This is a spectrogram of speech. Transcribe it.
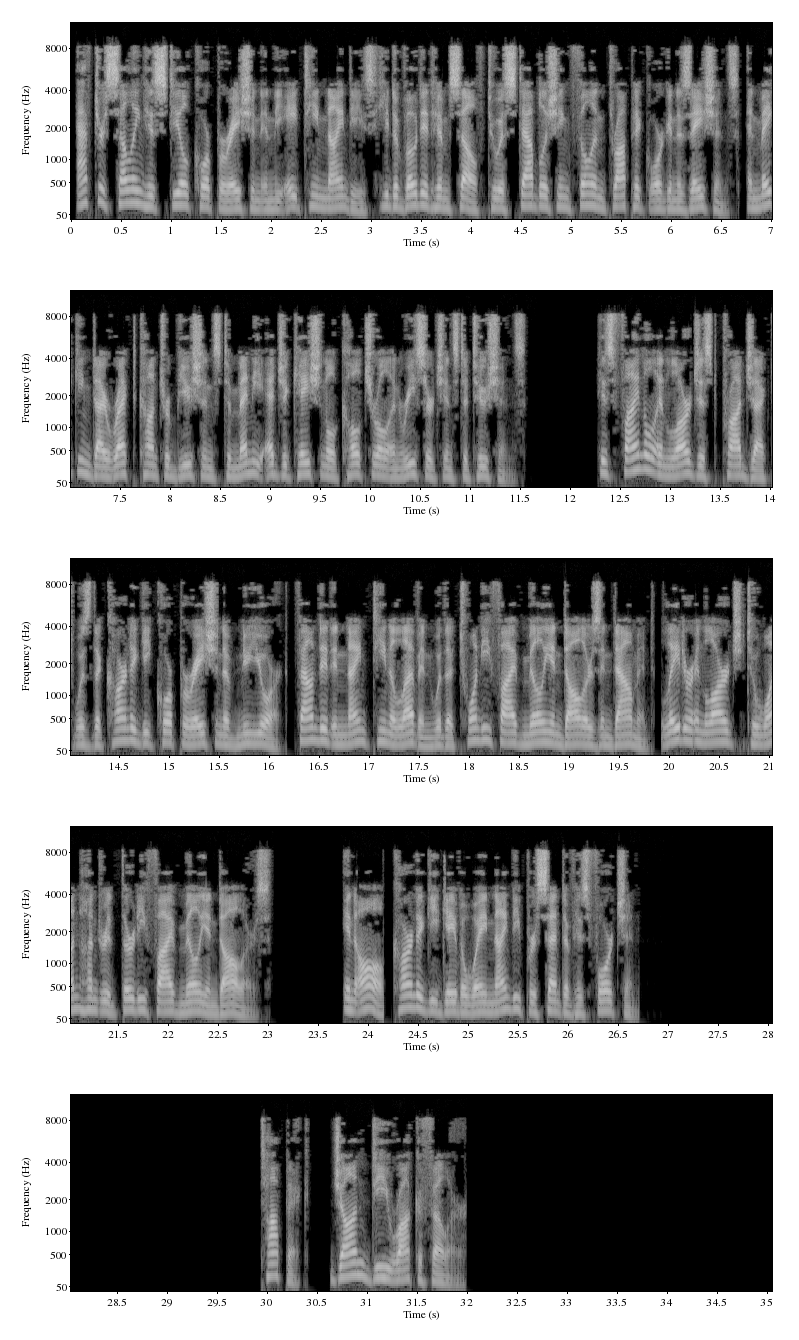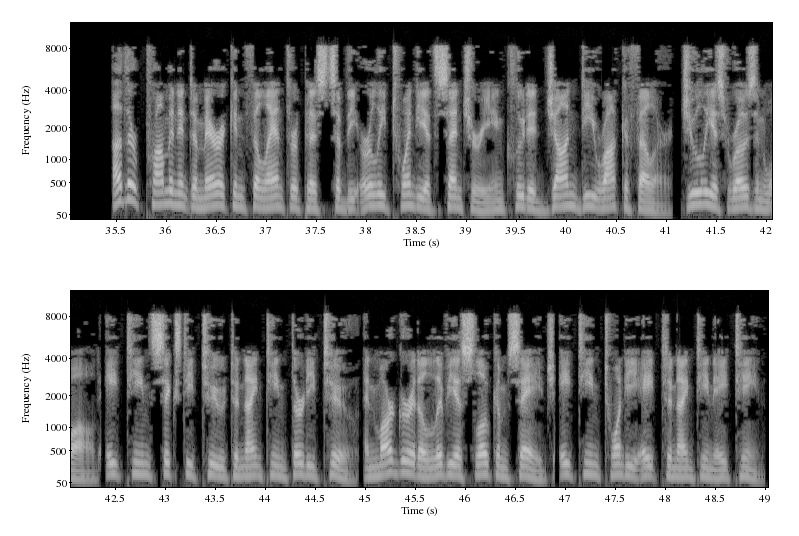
After selling his steel corporation in the 1890s he devoted himself to establishing philanthropic organizations, and making direct contributions to many educational cultural and research institutions. His final and largest project was the Carnegie Corporation of New York, founded in 1911 with a $25 million endowment, later enlarged to $135 million. In all, Carnegie gave away 90% of his fortune. John D. Rockefeller Other prominent American philanthropists of the early 20th century included John D. Rockefeller, Julius Rosenwald (1862–1932), and Margaret Olivia Slocum Sage (1828–1918).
